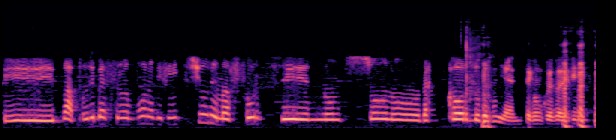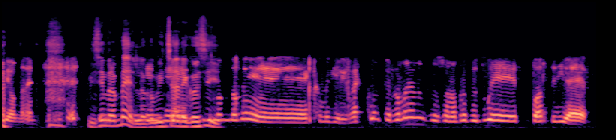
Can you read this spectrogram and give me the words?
E, bah, potrebbe essere una buona definizione, ma forse non sono d'accordo per niente con questa definizione. Mi sembra bello E- cominciare così. Secondo me, come dire, il racconto e il romanzo sono proprio due sport diversi.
